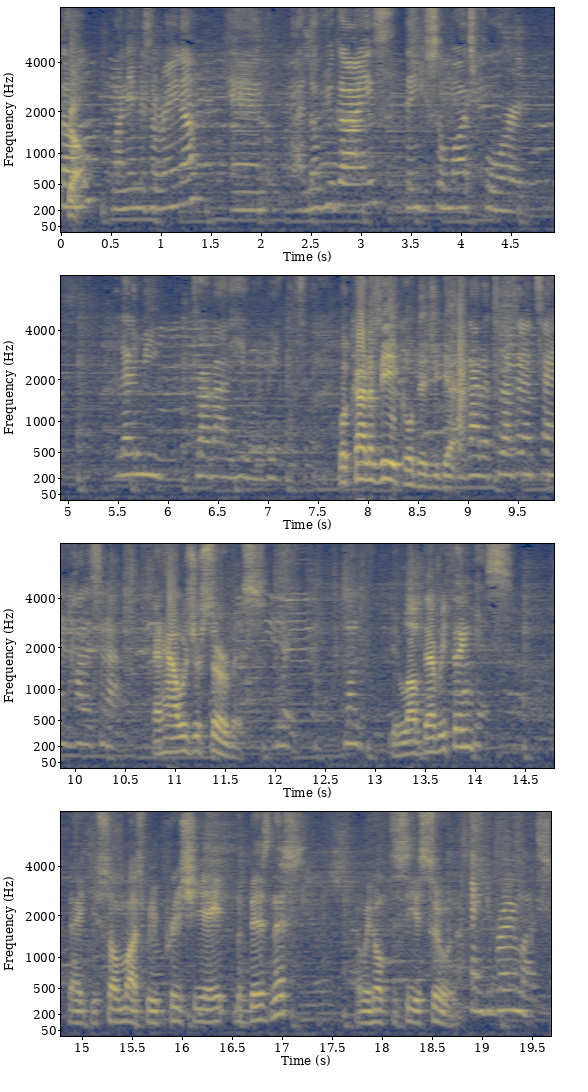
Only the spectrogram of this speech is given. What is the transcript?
Hello, my name is Arena, and I love you guys. Thank you so much for letting me drive out of here with a vehicle today. What kind of vehicle did you get? I got a 2010 Honda Sonata. And how was your service? Great, wonderful. You loved everything? Yes, Thank you so much. We appreciate the business and we hope to see you soon. thank you very much.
